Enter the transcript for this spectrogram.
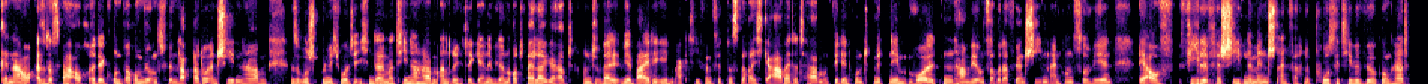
Genau, also das war auch äh, der Grund, warum wir uns für einen Labrador entschieden haben. Also ursprünglich wollte ich einen Dalmatiner haben, André hätte gerne wieder einen Rottweiler gehabt und weil wir beide eben aktiv im Fitnessbereich gearbeitet haben und wir den Hund mitnehmen wollten, haben wir uns aber dafür entschieden, einen Hund zu wählen, der auf viele verschiedene Menschen einfach eine positive Wirkung hat.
